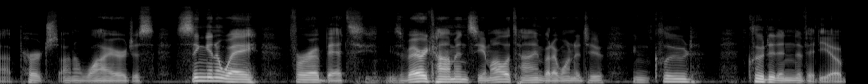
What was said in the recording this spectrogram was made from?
uh, perched on a wire, just singing away for a bit. These are very common, see them all the time, but I wanted to include, include it in the video.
